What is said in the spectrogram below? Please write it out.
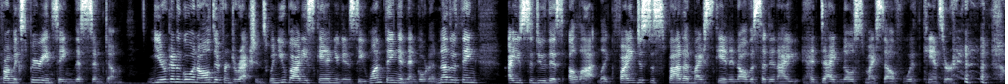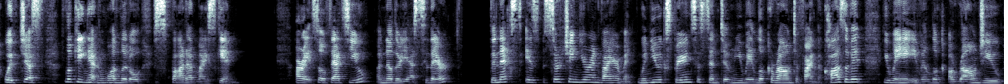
from experiencing this symptom you're going to go in all different directions. When you body scan, you're going to see one thing and then go to another thing. I used to do this a lot, like find just a spot on my skin, and all of a sudden I had diagnosed myself with cancer with just looking at one little spot on my skin. All right, so if that's you, another yes there. The next is searching your environment. When you experience a symptom, you may look around to find the cause of it. You may even look around you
